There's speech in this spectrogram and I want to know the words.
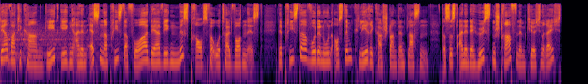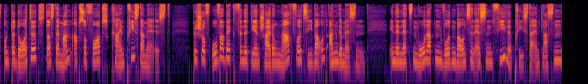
Der Vatikan geht gegen einen Essener Priester vor, der wegen Missbrauchs verurteilt worden ist. Der Priester wurde nun aus dem Klerikerstand entlassen. Das ist eine der höchsten Strafen im Kirchenrecht und bedeutet, dass der Mann ab sofort kein Priester mehr ist. Bischof Overbeck findet die Entscheidung nachvollziehbar und angemessen. In den letzten Monaten wurden bei uns in Essen viele Priester entlassen,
